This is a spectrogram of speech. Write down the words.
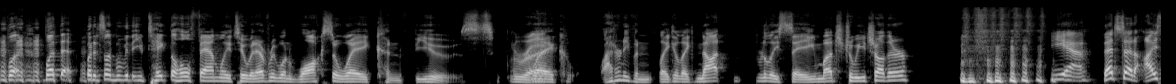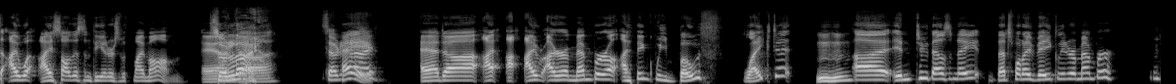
But but that, but it's a movie that you take the whole family to and everyone walks away confused. Right. like i don't even like like not really saying much to each other yeah that said I I saw this in theaters with my mom and, So did I. uh, so did Hey. i and uh I, I i remember i think we both liked it Mhm. uh in 2008 that's what i vaguely remember Mhm.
